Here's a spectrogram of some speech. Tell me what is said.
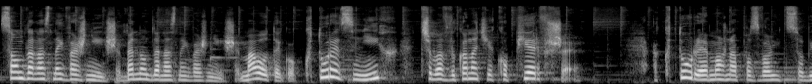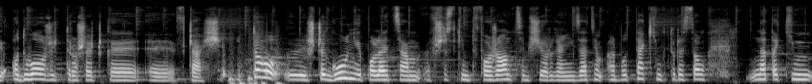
są dla nas najważniejsze, będą dla nas najważniejsze. Mało tego, które z nich trzeba wykonać jako pierwsze, a które można pozwolić sobie odłożyć troszeczkę e, w czasie. I to e, szczególnie polecam wszystkim tworzącym się organizacjom albo takim, które są na takim, e,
